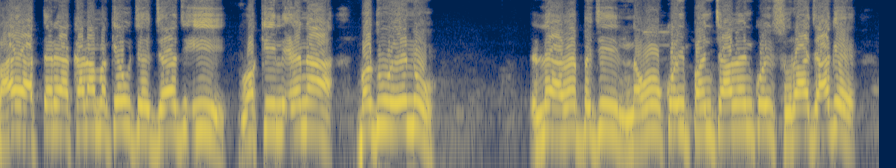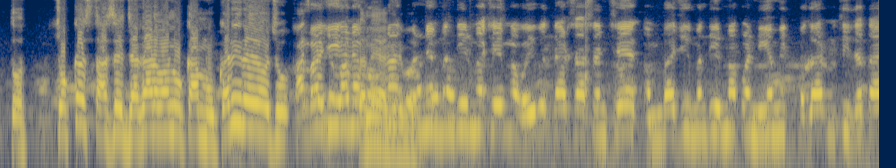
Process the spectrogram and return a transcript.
ભાઈ અત્યારે અખાડામાં કેવું છે? જજ ઈ વકીલ એના બધું એનું. એટલે હવે પછી નવો કોઈ પંચ આવે ને કોઈ સુરાજ આગે તો ચોક્કસ તાસે જગાડવાનું કામ હું કરી રહ્યો છું. અંબાજી અને. બંને મંદિરમાં છે એમાં વહીવટદાર શાસન છે. અંબાજી મંદિરમાં પણ નિયમિત પગાર નથી થતા.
